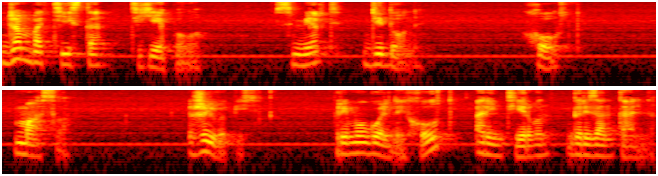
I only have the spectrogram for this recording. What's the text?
Джамбаттиста Тьеполо. Смерть Дидоны. Холст. Масло. Живопись. Прямоугольный холст ориентирован горизонтально.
